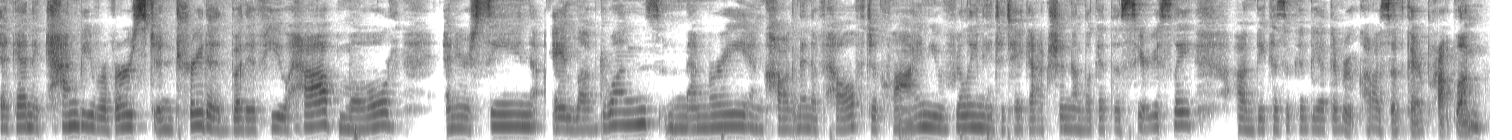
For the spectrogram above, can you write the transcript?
again, it can be reversed and treated. But if you have mold and you're seeing a loved one's memory and cognitive health decline, you really need to take action and look at this seriously um, because it could be at the root cause of their problem.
